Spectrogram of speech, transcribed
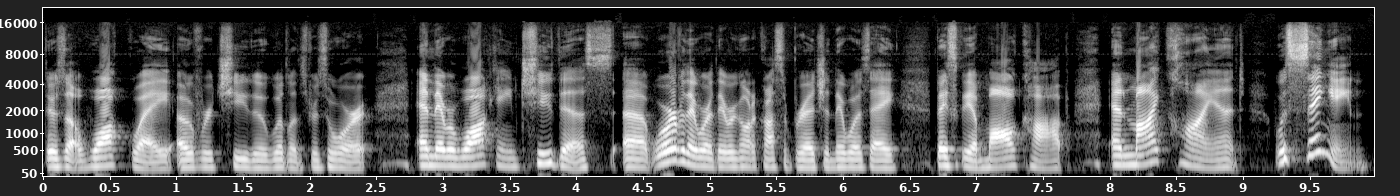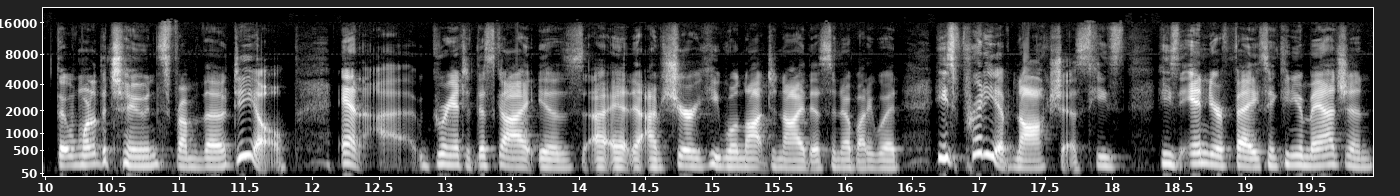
there's a walkway over to the Woodlands Resort, and they were walking to this uh, wherever they were. They were going across a bridge, and there was a basically a mall cop, and my client was singing the, one of the tunes from the deal. And uh, granted, this guy is, uh, I'm sure he will not deny this, and nobody would. He's pretty obnoxious. He's he's in your face, and can you imagine?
